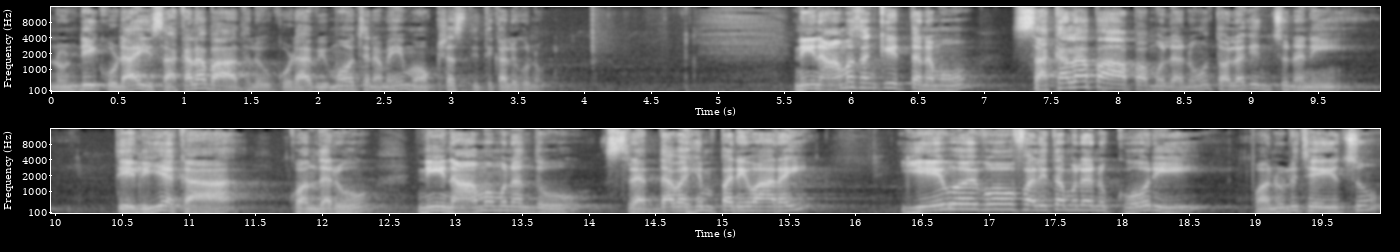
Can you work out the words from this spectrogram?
నుండి కూడా ఈ సకల బాధలు కూడా విమోచనమై మోక్షస్థితి కలుగును. నీ నామ సంకీర్తనము సకల పాపములను తొలగించునని తెలియక కొందరు నీ నామమునందు శ్రద్ధ వహింపని వారై ఏవేవో ఫలితములను కోరి పనులు చేయొచ్చు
